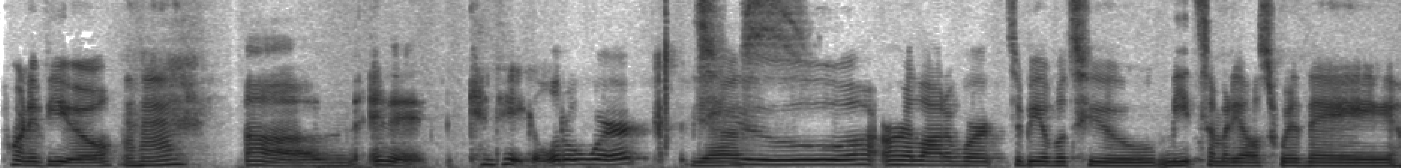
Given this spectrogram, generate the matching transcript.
point of view. Mm-hmm. Um, and it can take a little work Yes. to, or a lot of work to be able to meet somebody else where they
